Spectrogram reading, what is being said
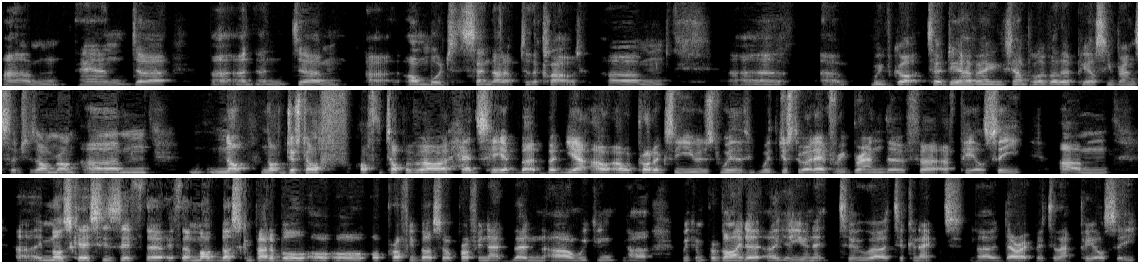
um, and uh, uh and, and um, uh, onward send that up to the cloud. Um, uh, we've got. do you have an example of other PLC brands such as Omron? Not not just off off the top of our heads here, but but yeah, our, our products are used with with just about every brand of uh, of PLC. Um, uh, in most cases, if they're if they're Modbus compatible or, or, or Profibus or Profinet, then uh, we can uh, we can provide a, a unit to uh, to connect uh, directly to that PLC.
